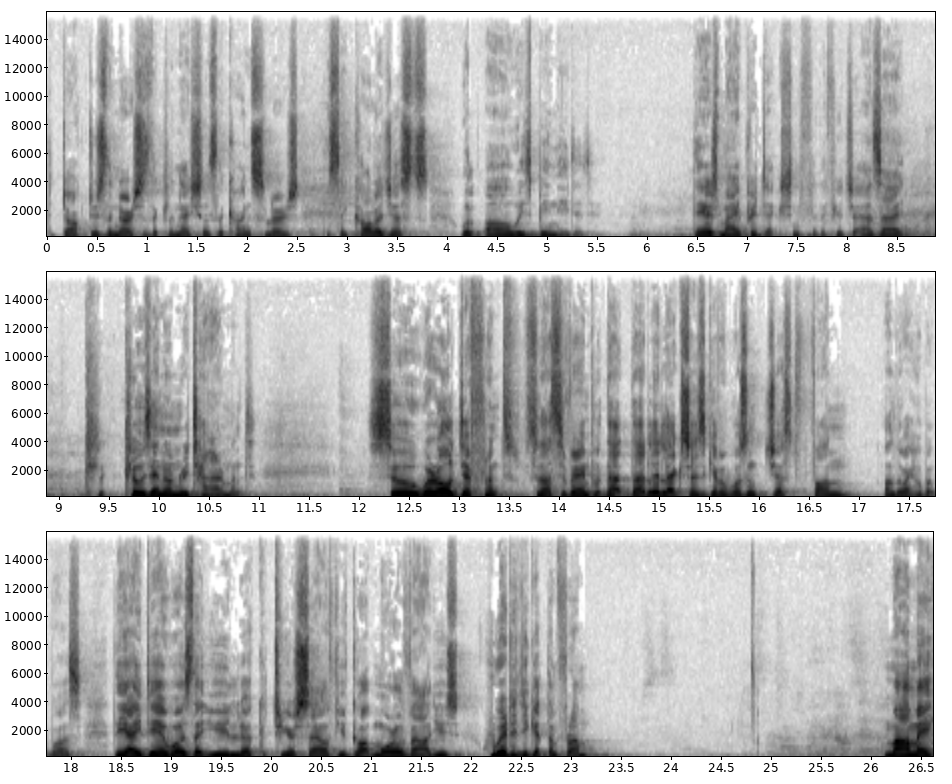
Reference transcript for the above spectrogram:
the doctors, the nurses, the clinicians, the counselors, the psychologists will always be needed. There's my prediction for the future as I cl- close in on retirement. So we're all different. So that's a very important. That, that little exercise given wasn't just fun, although I hope it was. The idea was that you look to yourself, you've got moral values. Where did you get them from? Mommy,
